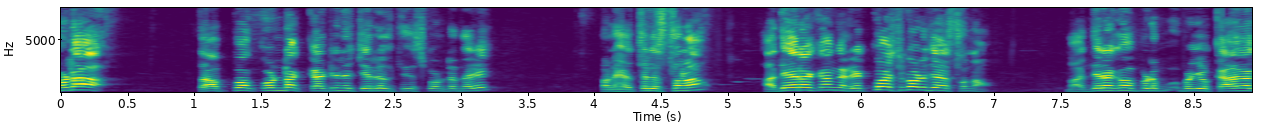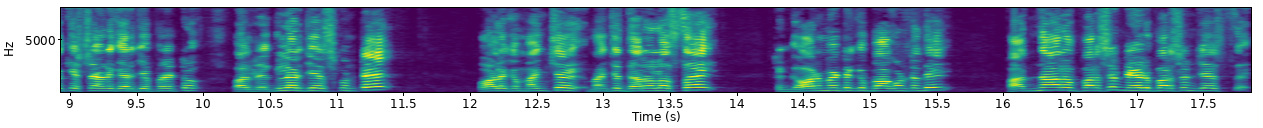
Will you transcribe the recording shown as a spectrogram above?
నుడ తప్పకుండా కఠిన చర్యలు తీసుకుంటుందని వాళ్ళని హెచ్చరిస్తున్నాం. అదే రకంగా రిక్వెస్ట్ కూడా చేస్తున్నాం. మధ్య రకం ఇప్పుడు ఇప్పుడు కావ్యకృష్ణ గారు చెప్పినట్టు వాళ్ళు రెగ్యులర్ చేసుకుంటే వాళ్ళకి మంచి మంచి ధరలు వస్తాయి. గవర్నమెంట్కి బాగుంటుంది. పద్నాలుగు పర్సెంట్ ఏడు పర్సెంట్ చేస్తే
